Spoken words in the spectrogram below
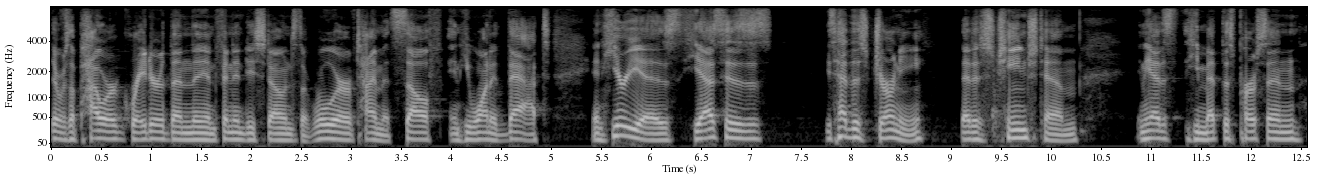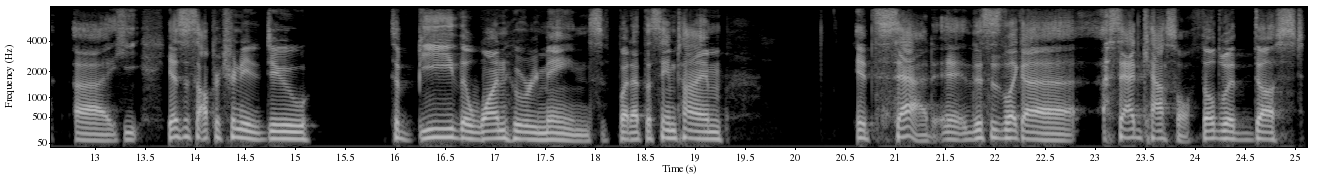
there was a power greater than the Infinity Stones, the ruler of time itself, and he wanted that. And here he is. He has his. He's had this journey that has changed him, and he has he met this person uh, he he has this opportunity to do to be the one who remains, but at the same time, it's sad. It, eh, this is like a, a sad castle filled with dust.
